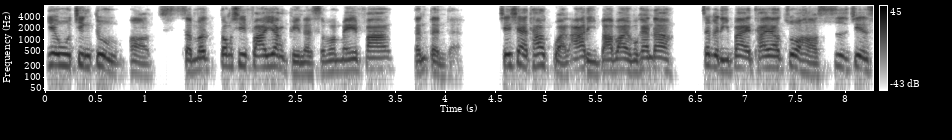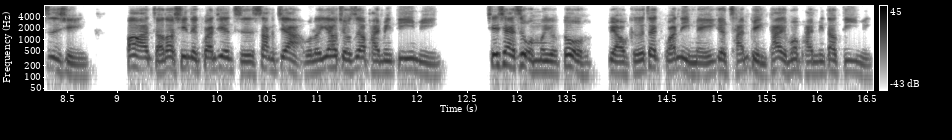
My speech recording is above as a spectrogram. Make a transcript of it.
业务进度啊，什么东西发样品了，什么没发等等的。接下来他要管阿里巴巴，有没有看到？这个礼拜他要做好四件事情，包含找到新的关键词上架。我的要求是要排名第一名。接下来是我们有都有表格在管理每一个产品，它有没有排名到第一名？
